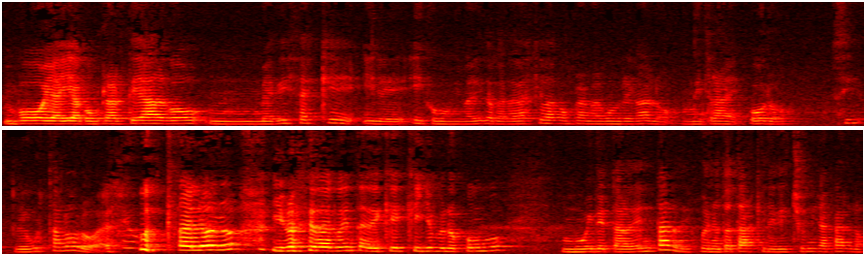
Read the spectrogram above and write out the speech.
voy a ir a comprarte algo, mm, me dices que, y, y como mi marido cada vez que va a comprarme algún regalo me trae oro, ¿sí? Le gusta el oro, le gusta el oro y no se da cuenta de que es que yo me lo pongo muy de tarde en tarde. Bueno, total, que le he dicho, mira Carlos,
